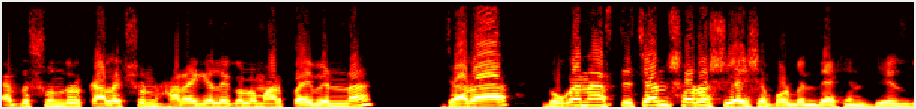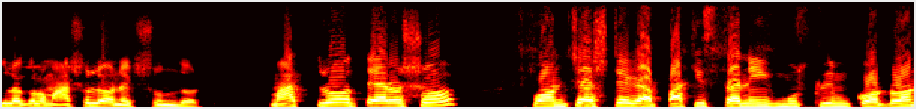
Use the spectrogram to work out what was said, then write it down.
এত সুন্দর কালেকশন হারায় গেলে কলম আর পাইবেন না। যারা দোকানে আসতে চান, সরাসরি এসে পড়বেন। দেখেন ড্রেসগুলো কলম আসলে অনেক সুন্দর। মাত্র তেরোশো পঞ্চাশ টাকা পাকিস্তানি মুসলিম কটন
